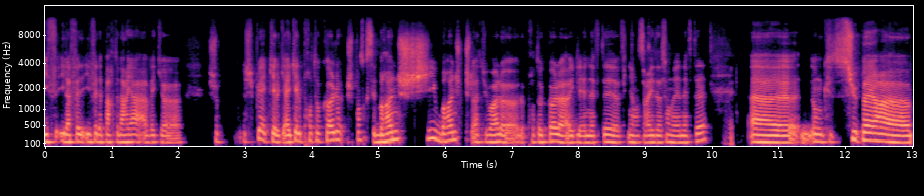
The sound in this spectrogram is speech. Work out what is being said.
il, il, a fait, il fait des partenariats avec, je ne sais plus avec quel, avec quel protocole, je pense que c'est Brunchy ou Brunch, là, tu vois, le, le protocole avec les NFT, financiarisation des NFT. Donc, super,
